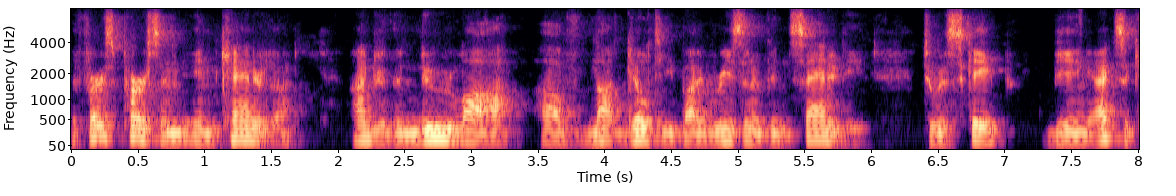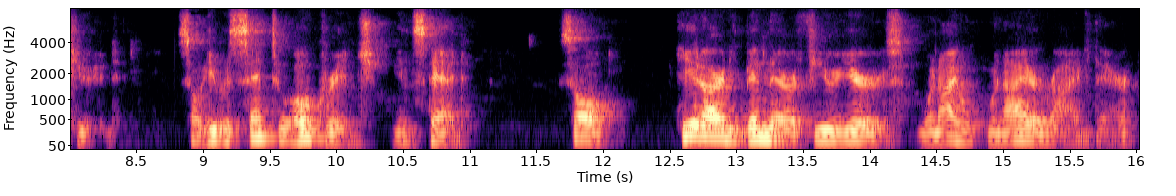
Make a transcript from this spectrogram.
the first person in Canada under the new law of not guilty by reason of insanity to escape being executed. So he was sent to Oak Ridge instead. So he had already been there a few years when I when I arrived there.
